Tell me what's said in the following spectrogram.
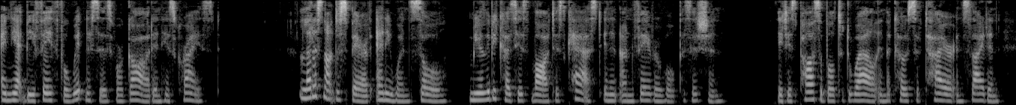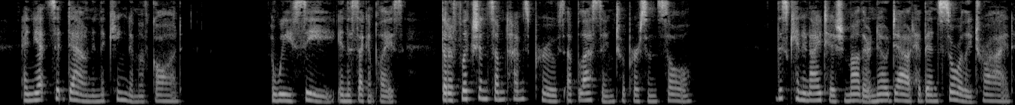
and yet be faithful witnesses for God and His Christ. Let us not despair of any one's soul, merely because his lot is cast in an unfavorable position. It is possible to dwell in the coasts of Tyre and Sidon, and yet sit down in the kingdom of God. We see, in the second place, that affliction sometimes proves a blessing to a person's soul. This Canaanitish mother no doubt had been sorely tried.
